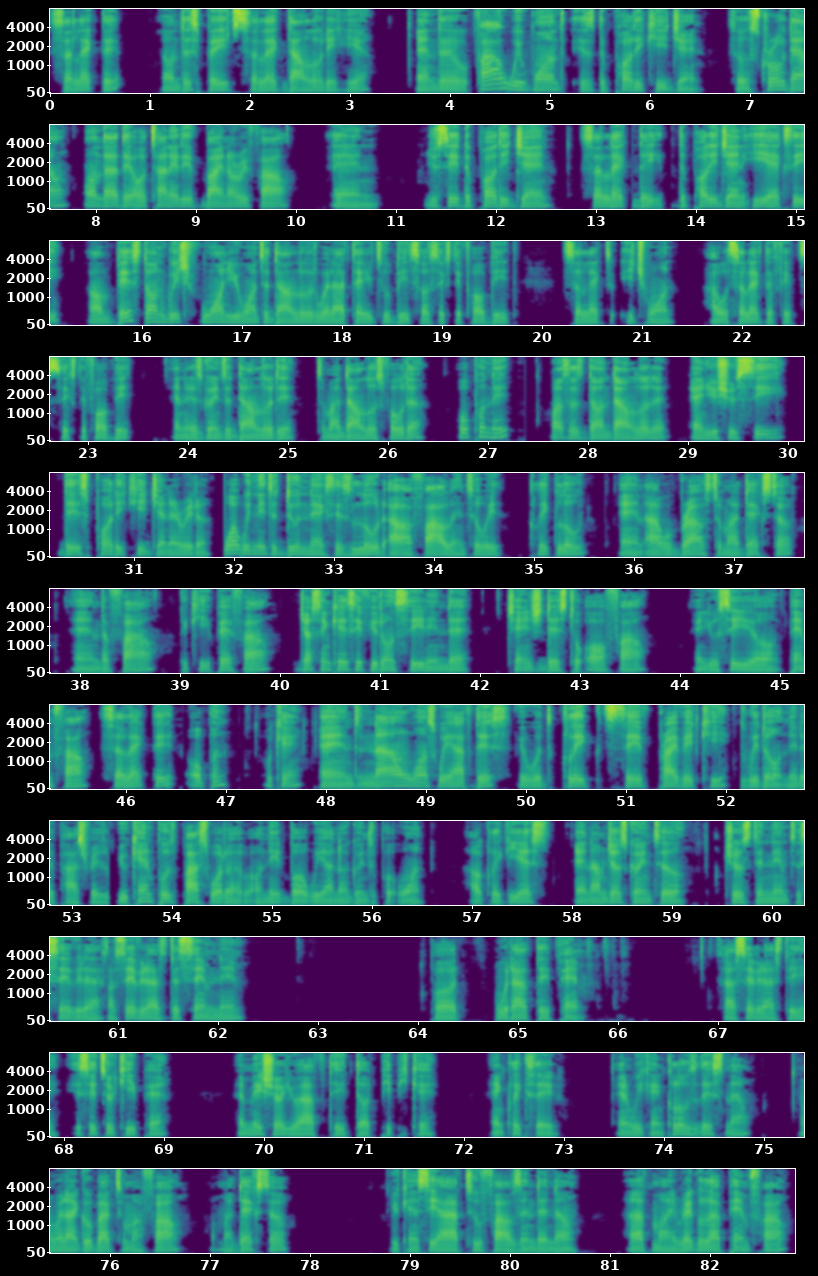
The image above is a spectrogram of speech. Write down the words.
Select it. On this page, select download it here and the file we want is the PutyKeygen. So scroll down under the alternative binary file and you see the PuTTYgen, select the, the PuTTYgen exe. Um, based on which one you want to download, whether 32 bits or 64 bit, select each one. I will select the 64 bit and it is going to download it to my downloads folder. Open it. Once it's done, download it and you should see this Putty key generator. What we need to do next is load our file into it. Click load and I will browse to my desktop and the file, the key pair file. Just in case if you don't see it in there, change this to all file and you'll see your PEM file. Select it, open. Okay. And now once we have this, we would click save private key. We don't need a passphrase. You can put password on it, but we are not going to put one. I'll click yes. And I'm just going to choose the name to save it as. I'll save it as the same name, but without the PEM. So I'll save it as the EC2 KeyPair and make sure you have the .ppk and click save. And we can close this now. And when I go back to my file on my desktop, you can see I have two files in there now. I have my regular PEM file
